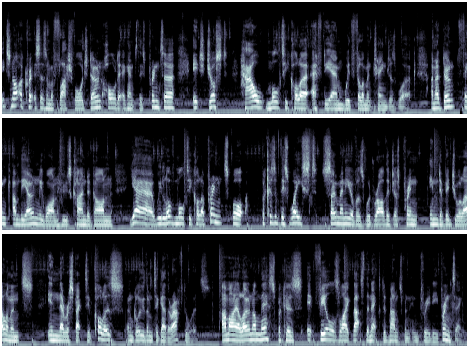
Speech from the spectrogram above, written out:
It's not a criticism of FlashForge, don't hold it against this printer, it's just how multicolor FDM with filament changers work. And I don't think I'm the only one who's kind of gone, yeah, we love multicolor prints, but because of this waste, so many of us would rather just print individual elements in their respective colours and glue them together afterwards. Am I alone on this? Because it feels like that's the next advancement in 3D printing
